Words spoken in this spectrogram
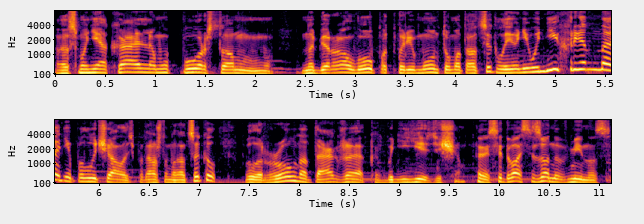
с маниакальным упорством набирал опыт по ремонту мотоцикла, и у него ни хрена не получалось, потому что мотоцикл был ровно так же, как бы не ездящим. То есть и два сезона в минус.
